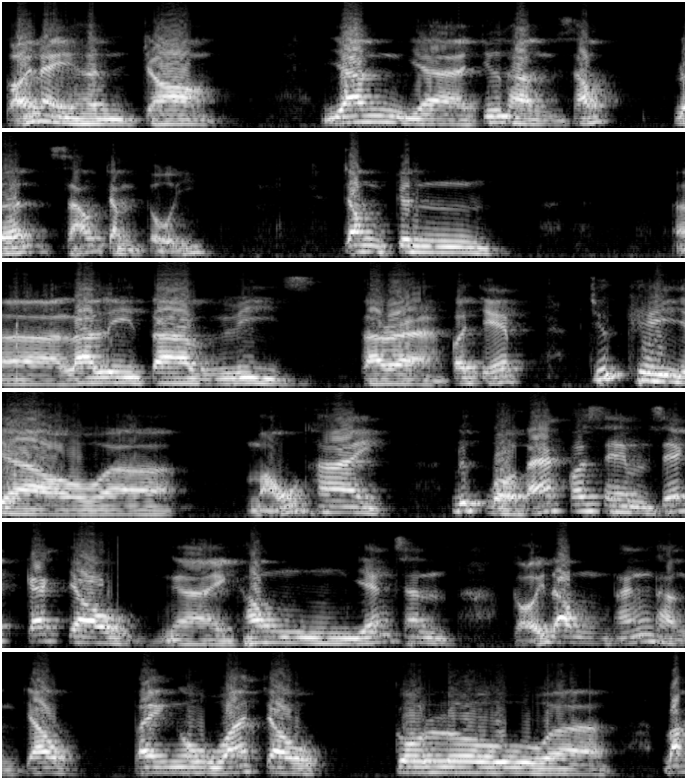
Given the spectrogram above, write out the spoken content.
cõi này hình tròn dân và chư thần sống đến 600 tuổi. Trong kinh uh, Lalita Vistara có chép trước khi vào uh, mẫu thai Đức Bồ Tát có xem xét các châu Ngài không giáng sanh cõi đông thắng thần châu Tây ngu quá châu Cô lô uh, Bắc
